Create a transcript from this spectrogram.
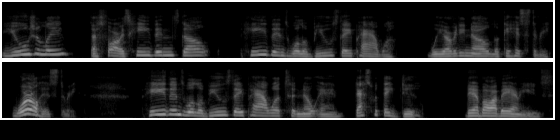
Usually, as far as heathens go, heathens will abuse their power. We already know, look at history, world history. Heathens will abuse their power to no end. That's what they do. They're barbarians.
